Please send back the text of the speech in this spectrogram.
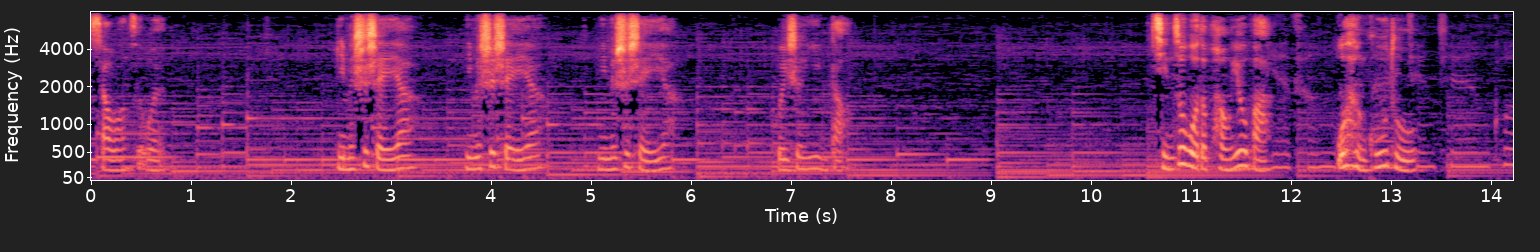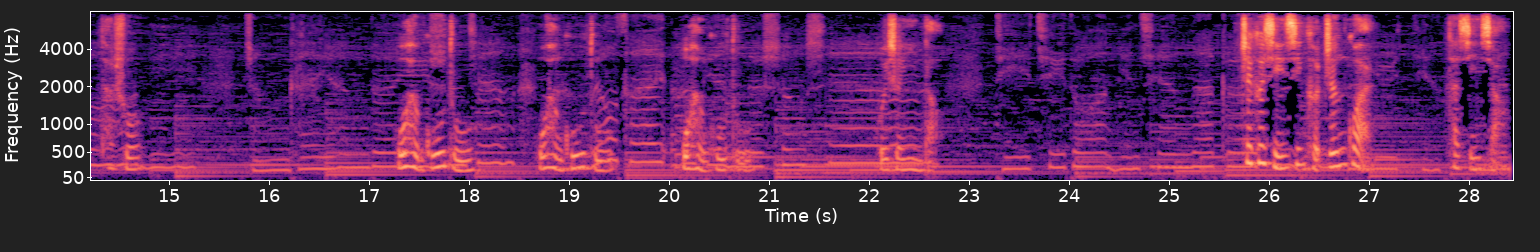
小王子问。“你们是谁呀？你们是谁呀？你们是谁呀？”回声应道：“请做我的朋友吧，我很孤独。”他说：“我很孤独，我很孤独。”我很孤独，回声应道：“这颗行星可真怪。”他心想：“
